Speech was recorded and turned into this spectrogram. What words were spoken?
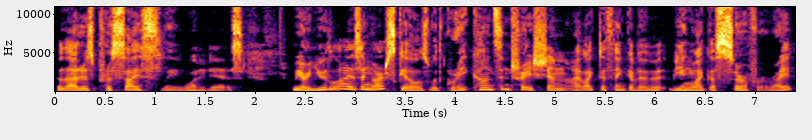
but that is precisely what it is. We are utilizing our skills with great concentration. I like to think of it being like a surfer, right?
